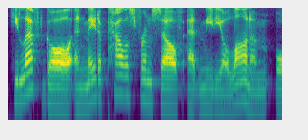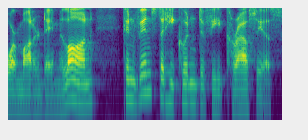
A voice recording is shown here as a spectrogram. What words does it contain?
He left Gaul and made a palace for himself at Mediolanum, or modern day Milan, convinced that he couldn't defeat Carausius.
